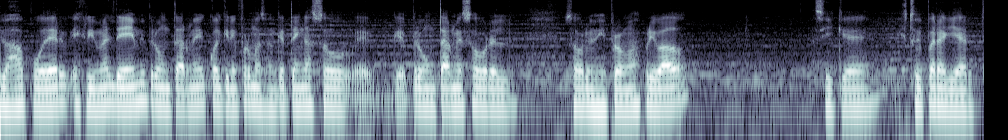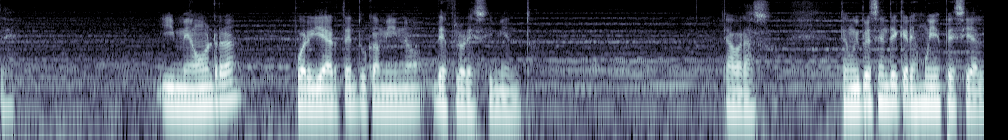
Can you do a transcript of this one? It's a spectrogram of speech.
y vas a poder escribirme al DM y preguntarme cualquier información que tengas sobre, eh, preguntarme sobre, el, sobre mis programas privados. Así que estoy para guiarte. Y me honra por guiarte en tu camino de florecimiento. Te abrazo. Ten muy presente que eres muy especial.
